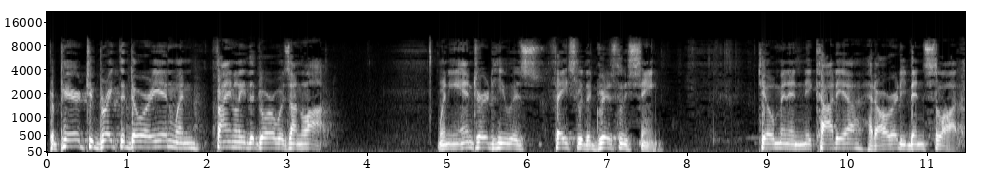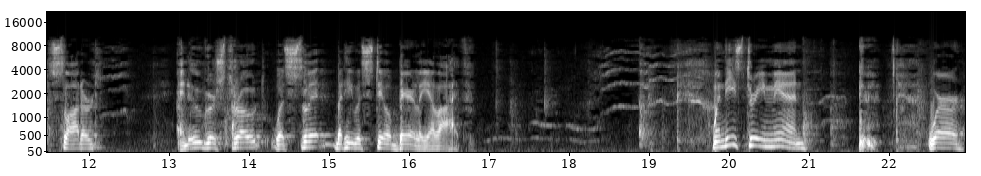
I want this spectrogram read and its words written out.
prepared to break the door in when finally the door was unlocked. When he entered, he was faced with a grisly scene. Tilmann and Nicadia had already been slaughtered, and Ugur's throat was slit, but he was still barely alive. When these three men were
